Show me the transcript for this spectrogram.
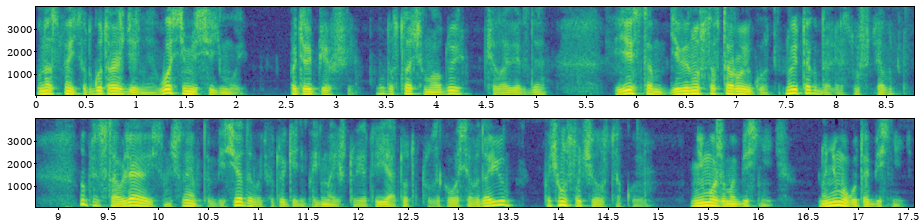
У нас, смотрите, вот год рождения, 87-й, потерпевший. Ну, достаточно молодой человек, да. Есть там 92-й год, ну и так далее. Слушайте, а вот ну, представляюсь, начинаем там беседовать. В итоге они понимают, что это я, тот, кто за кого себя выдаю. Почему случилось такое? Не можем объяснить. Ну, не могут объяснить.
